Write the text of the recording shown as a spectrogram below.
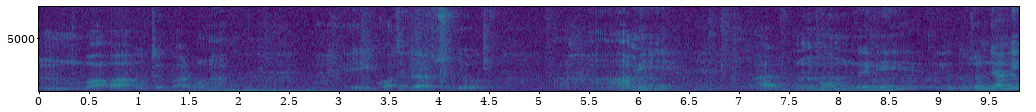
উম, বাবা হতে পারব না। এই কথাটা শুধু আমি আর নন্দিনী দুজন জানি।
